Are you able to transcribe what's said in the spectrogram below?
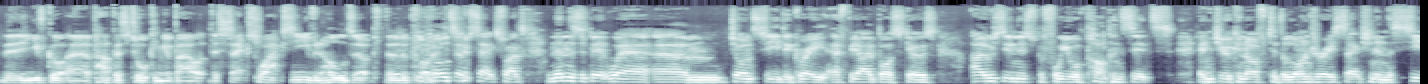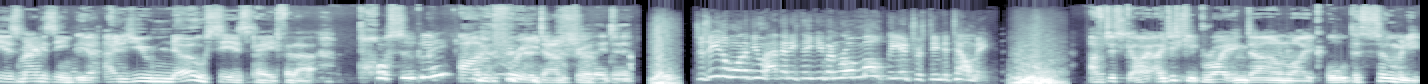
There, you've got uh, Pappas talking about the sex wax. He even holds up the, the He product. holds up sex wax, and then there's a bit where um, John C., the great FBI boss, goes, "I was doing this before you were popping sits and jerking off to the lingerie section in the Sears magazine, Yeah. and you know Sears paid for that. Possibly. I'm pretty damn sure they did. Does either one of you have anything even remotely interesting to tell me? I've just I, I just keep writing down like all there's so many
